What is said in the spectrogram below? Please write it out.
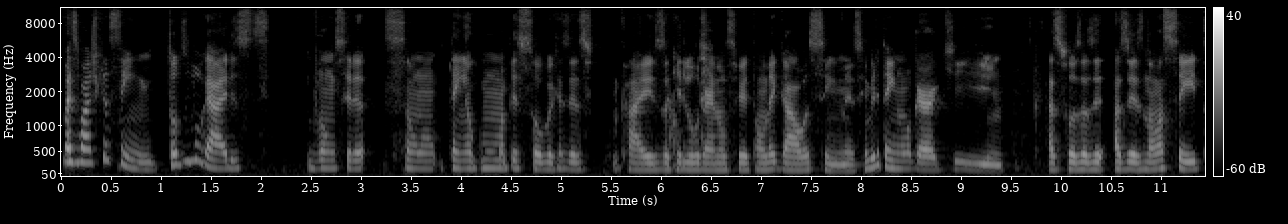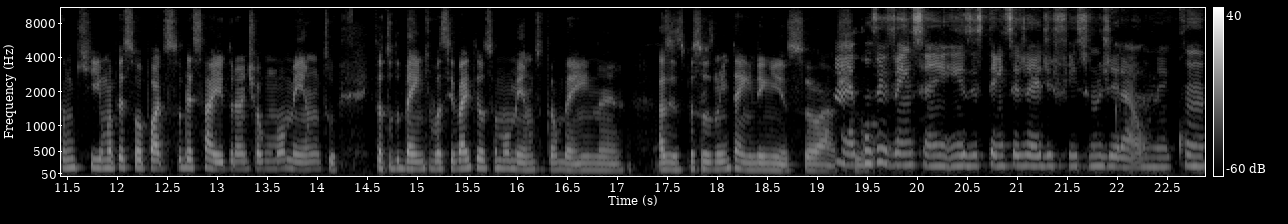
Mas eu acho que assim, todos os lugares vão ser. São, tem alguma pessoa que às vezes faz aquele lugar não ser tão legal assim, né? Sempre tem um lugar que as pessoas às vezes não aceitam que uma pessoa pode sobressair durante algum momento. Tá tudo bem que você vai ter o seu momento também, né? Às vezes as pessoas não entendem isso, eu acho. É, convivência em existência já é difícil no geral, né? Com...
